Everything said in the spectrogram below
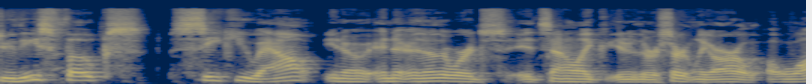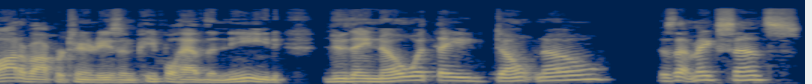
do these folks seek you out? You know, in, in other words, it sounded like you know, there certainly are a, lot of opportunities and people have the need. Do they know what they don't know? Does that make sense?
